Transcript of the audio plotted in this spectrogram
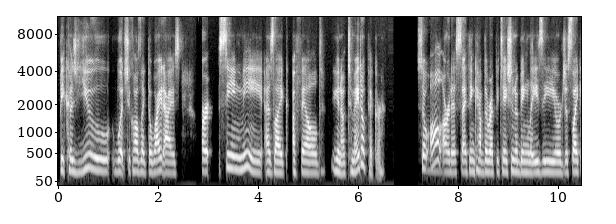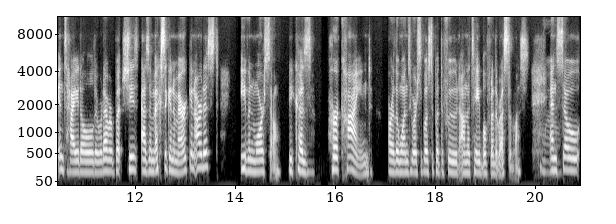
because you, what she calls like the white eyes, are seeing me as like a failed, you know, tomato picker. So all mm-hmm. artists, I think, have the reputation of being lazy or just like entitled or whatever. But she's as a Mexican American artist, even more so because yeah. her kind are the ones who are supposed to put the food on the table for the rest of us. Wow. And so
